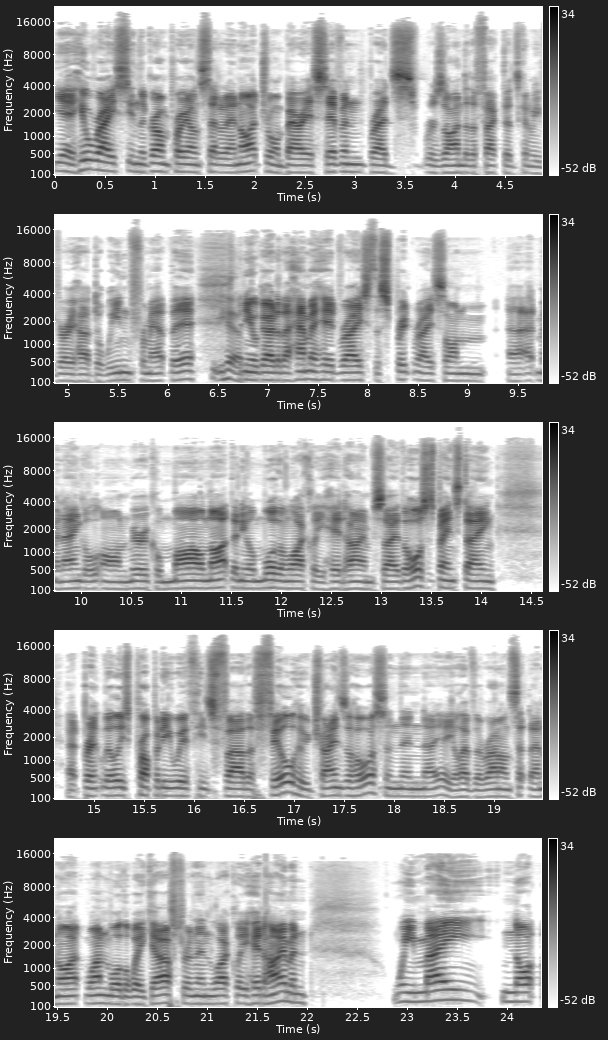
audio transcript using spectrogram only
yeah, he'll race in the Grand Prix on Saturday night, drawn barrier seven. Brad's resigned to the fact that it's going to be very hard to win from out there. Yeah. Then he'll go to the Hammerhead race, the sprint race on uh, at Menangle on Miracle Mile night. Then he'll more than likely head home. So the horse has been staying at Brent Lilly's property with his father Phil, who trains the horse, and then uh, yeah, you'll have the run on Saturday night, one more the week after, and then likely head home. And we may not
